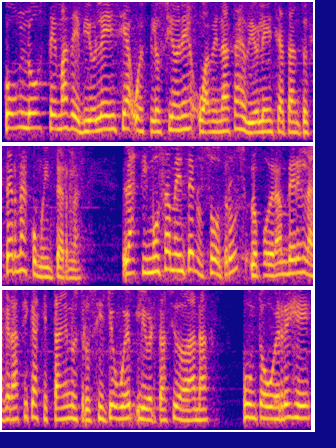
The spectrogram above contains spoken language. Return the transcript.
con los temas de violencia o explosiones o amenazas de violencia, tanto externas como internas. Lastimosamente nosotros, lo podrán ver en las gráficas que están en nuestro sitio web libertadciudadana.org,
